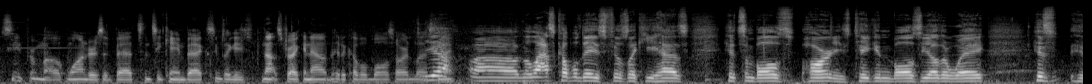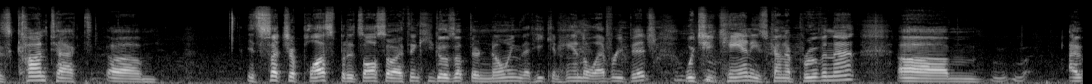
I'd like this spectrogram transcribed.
Seen from uh, Wanderers at bat since he came back. Seems like he's not striking out. Hit a couple balls hard last yeah, night. uh, the last couple days feels like he has hit some balls hard. He's taken balls the other way. His his contact. Um, it's such a plus, but it's also I think he goes up there knowing that he can handle every pitch, which he can. He's kind of proven that. Um, I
